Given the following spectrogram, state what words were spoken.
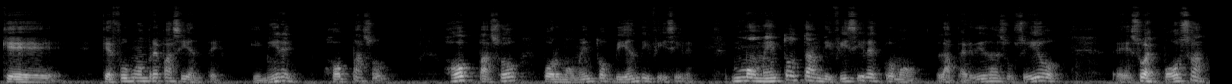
que, que fue un hombre paciente. Y miren, Job pasó. Job pasó por momentos bien difíciles. Momentos tan difíciles como la pérdida de sus hijos, eh, su esposa,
